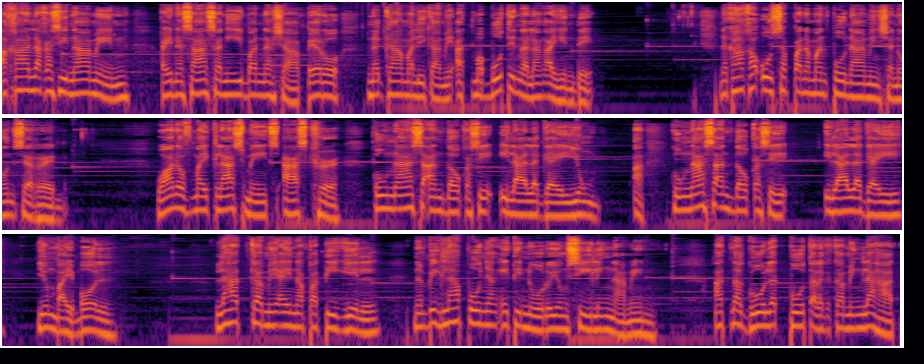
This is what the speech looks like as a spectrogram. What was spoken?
Akala kasi namin ay nasasaniban na siya pero nagkamali kami at mabuti na lang ay hindi. Nakakausap pa naman po namin siya noon Sir Red. One of my classmates asked her kung nasaan daw kasi ilalagay yung ah, kung nasaan daw kasi ilalagay yung Bible. Lahat kami ay napatigil na bigla po niyang itinuro yung ceiling namin. At nagulat po talaga kaming lahat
